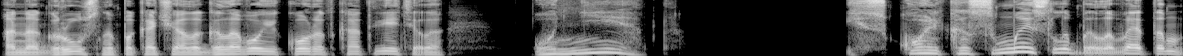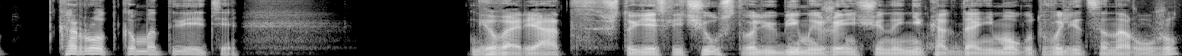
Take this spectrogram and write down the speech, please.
Она грустно покачала головой и коротко ответила, «О, нет!» И сколько смысла было в этом коротком ответе! Говорят, что если чувства любимой женщины никогда не могут вылиться наружу,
